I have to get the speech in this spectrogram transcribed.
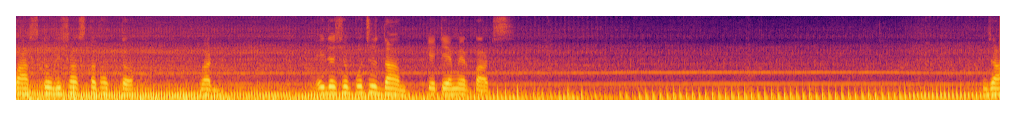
পার্টস খুবই সস্তা থাকতো। বাট এই দেশে প্রচুর দাম কেটিএম এর পার্টস যা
